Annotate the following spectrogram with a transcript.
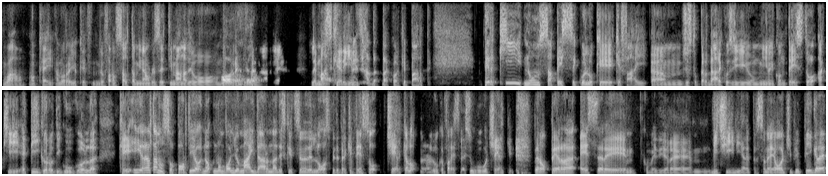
Wow, ok, allora io che devo fare un salto a Milano questa settimana devo Portatela. recuperare le mascherine da, da qualche parte per chi non sapesse quello che, che fai, um, giusto per dare così un minimo di contesto a chi è pigro di Google, che in realtà non sopporto, io no, non voglio mai dare una descrizione dell'ospite perché penso, cercalo, Luca Foresti, vai su Google, cerchi, però per essere, come dire, vicini alle persone oggi più pigre,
